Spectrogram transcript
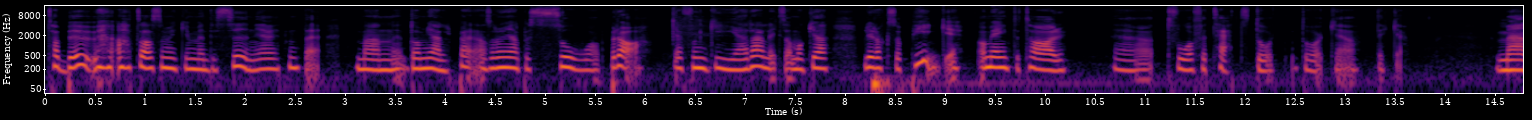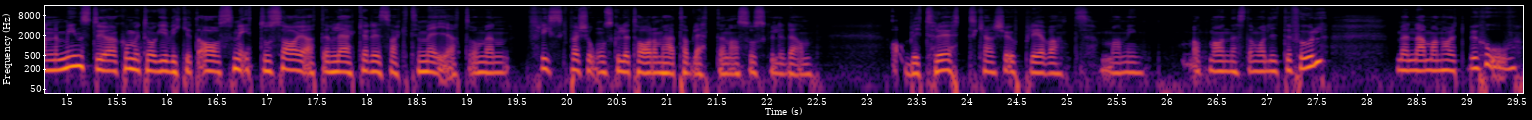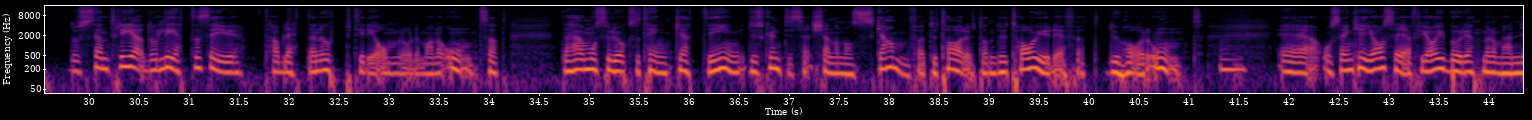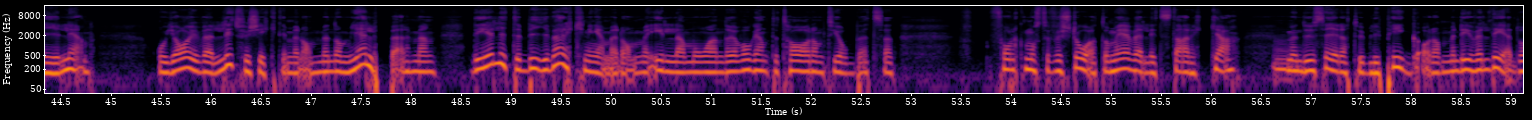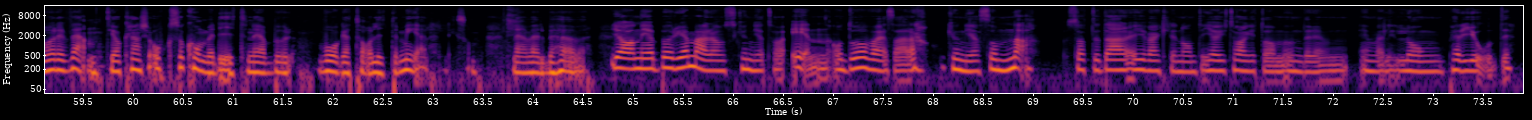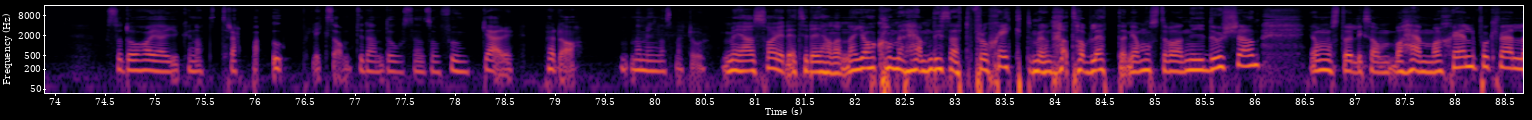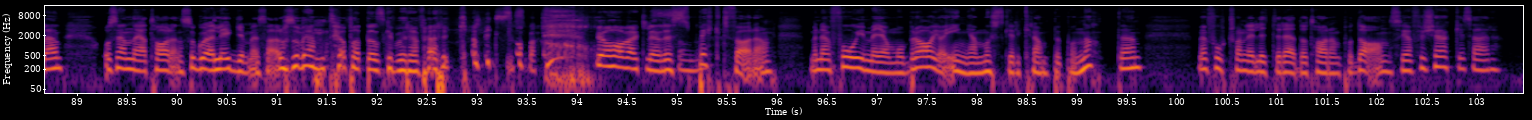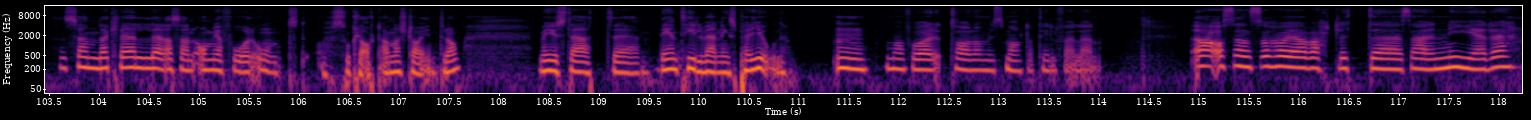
tabu att ta så mycket medicin, jag vet inte. Men de hjälper, alltså de hjälper så bra. Jag fungerar liksom och jag blir också pigg. Om jag inte tar eh, två för tätt, då, då kan jag däcka. Men minns du, jag kommer inte ihåg i vilket avsnitt, då sa jag att en läkare sagt till mig att om en frisk person skulle ta de här tabletterna så skulle den ja, bli trött, kanske uppleva att man, in, att man nästan var lite full. Men när man har ett behov, då, centrer, då letar sig ju tabletten upp till det område man har ont. Så att det här måste du också tänka att är, du ska inte känna någon skam för att du tar det, utan du tar ju det för att du har ont. Mm. Eh, och sen kan jag säga, för jag har ju börjat med de här nyligen, och jag är väldigt försiktig med dem, men de hjälper. Men det är lite biverkningar med dem, med illamående, jag vågar inte ta dem till jobbet. Så folk måste förstå att de är väldigt starka. Mm. Men du säger att du blir pigg av dem, men det är väl det, då har det vänt. Jag kanske också kommer dit när jag vågar ta lite mer, liksom, när jag väl behöver. Ja, när jag började med dem så kunde jag ta en och då var jag så här, kunde jag somna. Så att det där är ju verkligen någonting, jag har ju tagit dem under en, en väldigt lång period. Så då har jag ju kunnat trappa upp liksom, till den dosen som funkar per dag med mina smärtor. Men jag sa ju det till dig Hanna, när jag kommer hem, det är så ett projekt med den här tabletten. Jag måste vara nyduschad, jag måste liksom vara hemma själv på kvällen och sen när jag tar den så går jag och lägger mig så här och så väntar jag på att den ska börja verka. Liksom. Jag har verkligen respekt för den. Men den får ju mig att må bra, jag har inga muskelkramper på natten men fortfarande lite rädd att ta den på dagen. Så jag försöker så här en söndagkväll, alltså om jag får ont såklart, annars tar jag inte dem. Men just det att eh, det är en tillvänjningsperiod. Mm, man får ta dem vid smarta tillfällen. Ja, och sen så har jag varit lite så här nere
